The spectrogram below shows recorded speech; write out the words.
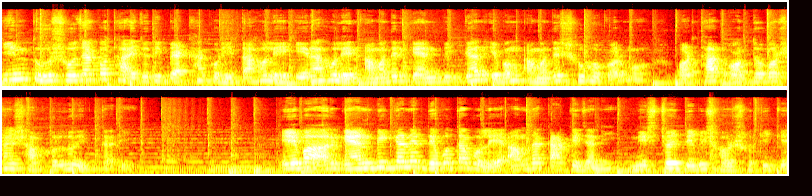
কিন্তু সোজা কথায় যদি ব্যাখ্যা করি, তাহলে এরা হলেন আমাদের জ্ঞান বিজ্ঞান এবং আমাদের শুভকর্ম, অর্থাৎ অধ্যবসায়, সাফল্য ইত্যাদি। এবার জ্ঞান বিজ্ঞানের দেবতা বলে আমরা কাকে জানি? নিশ্চয় দেবী সরস্বতীকে।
